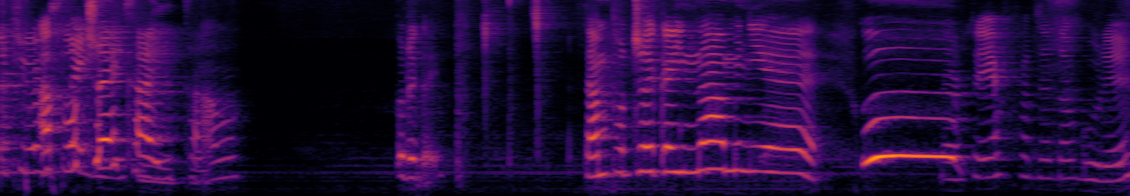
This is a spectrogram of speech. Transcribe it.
zaskoczyłam a z tej poczekaj tam. Poczekaj. Tam poczekaj na mnie. Uuu. To ja wchodzę do góry.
